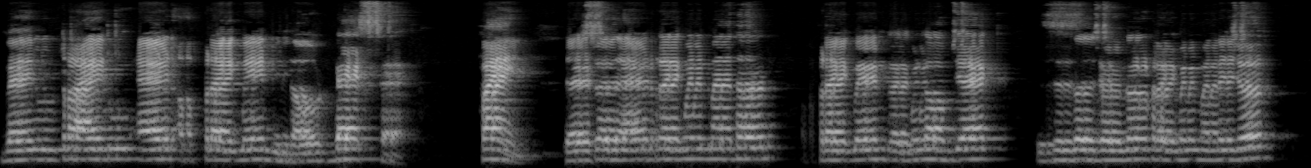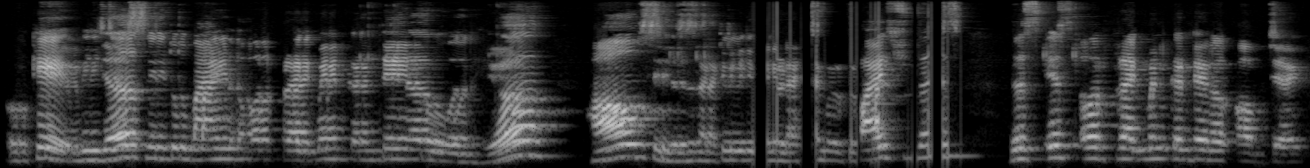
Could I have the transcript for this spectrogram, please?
when you try to add a fragment without backstack. Fine. That's why the add fragment method, fragment, fragment object. This is the general fragment manager Okay, we just need to bind our fragment container over here. How? See, this is activity example five students. This is our fragment container object.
